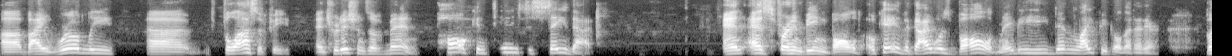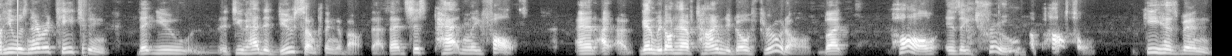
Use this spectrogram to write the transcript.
uh, by worldly uh, philosophy and traditions of men. Paul continues to say that. And as for him being bald, okay, the guy was bald. Maybe he didn't like people that had hair, but he was never teaching that you that you had to do something about that. That's just patently false. And I, again, we don't have time to go through it all, but Paul is a true apostle he has been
